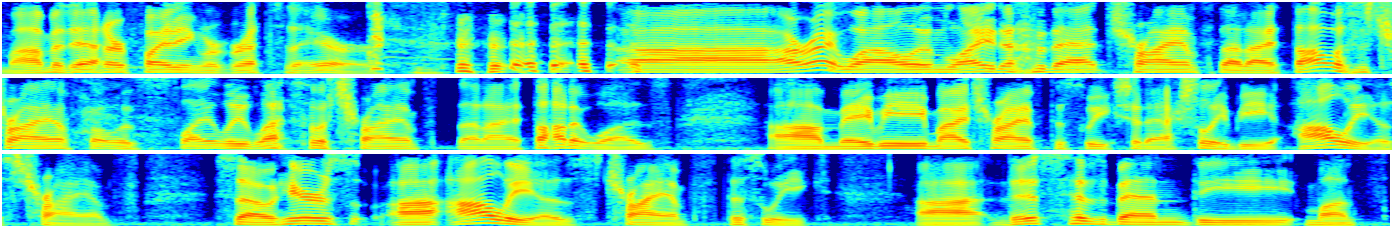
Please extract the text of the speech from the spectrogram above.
mom and dad are fighting regrets the error. uh, all right. Well, in light of that triumph that I thought was a triumph, but was slightly less of a triumph than I thought it was, uh, maybe my triumph this week should actually be Alia's triumph. So here's uh, Alia's triumph this week. Uh, this has been the month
